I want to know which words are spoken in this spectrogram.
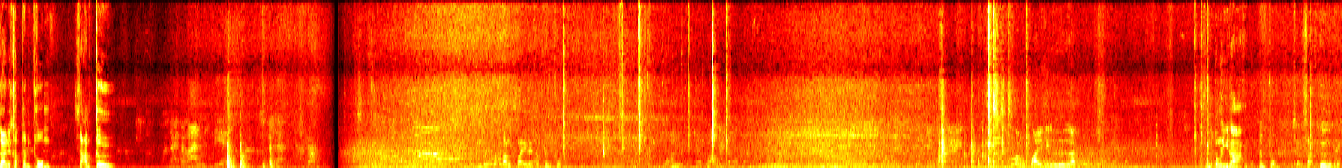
ได้เลยครับท่านผู้ชมสามเกลอตั้งไฟเลยครับท่านผู้ชมตั้งไฟให้เดือดมันไม่ต้องลีลาครับท่านผู้ชมใส่สามเกลือไปเลย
